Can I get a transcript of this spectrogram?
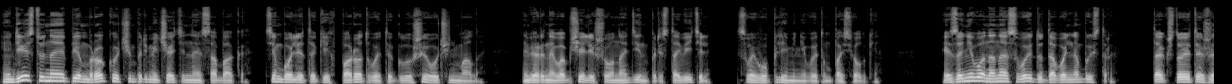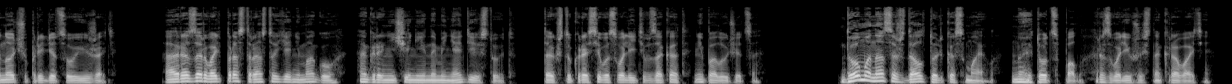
Единственная Пемброк очень примечательная собака, тем более таких пород в этой глуши очень мало. Наверное, вообще лишь он один представитель своего племени в этом поселке. Из-за него на нас выйдут довольно быстро, так что этой же ночью придется уезжать. А разорвать пространство я не могу, ограничения на меня действуют, так что красиво свалить в закат не получится. Дома нас ждал только Смайл, но и тот спал, развалившись на кровати.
